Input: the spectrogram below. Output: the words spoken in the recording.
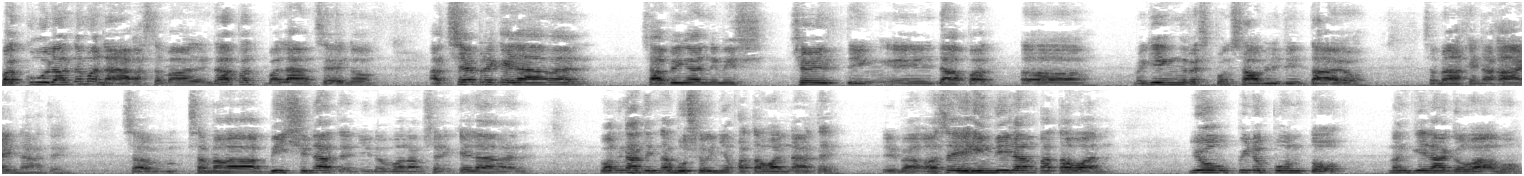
Pag kulang naman nakakasama na yan. Dapat balance eh, no? At syempre kailangan, sabi nga ni Miss Cheryl Ting, eh dapat ah, maging responsable din tayo sa mga kinakain natin. Sa, sa mga bisyo natin, you know what I'm saying, kailangan wag natin abusuin yung katawan natin. Diba? Kasi hindi lang katawan yung pinupunto ng ginagawa mo.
